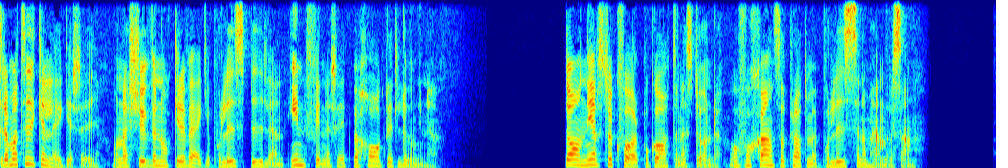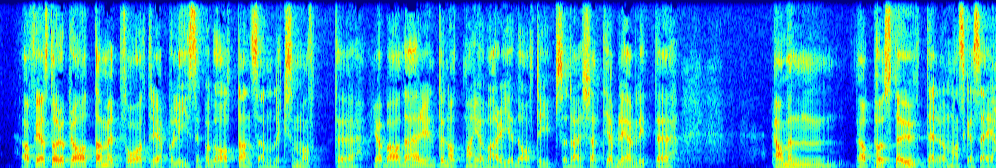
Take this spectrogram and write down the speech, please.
Dramatiken lägger sig och när tjuven åker iväg i polisbilen infinner sig ett behagligt lugn. Daniel står kvar på gatan en stund och får chans att prata med polisen om händelsen. Ja, för jag står och pratar med två, tre poliser på gatan sen liksom. Att, eh, jag bara, det här är ju inte något man gör varje dag typ sådär. Så att jag blev lite, ja men, ja, pusta ut eller vad man ska säga.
